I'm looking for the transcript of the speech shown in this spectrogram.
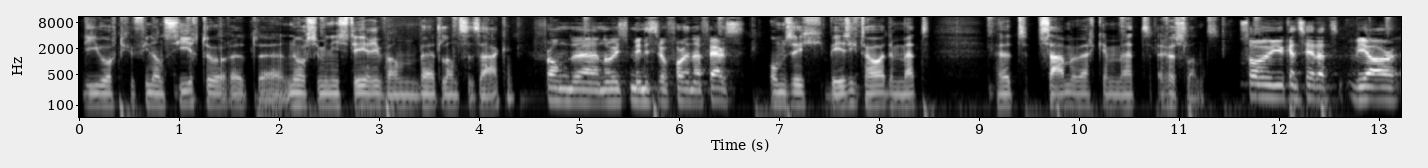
Die wordt gefinancierd door het uh, Noorse ministerie van Buitenlandse Zaken. From the Norwegian Ministry of Foreign Affairs. Om zich bezig te houden met het samenwerken met Rusland. So you can say that we are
